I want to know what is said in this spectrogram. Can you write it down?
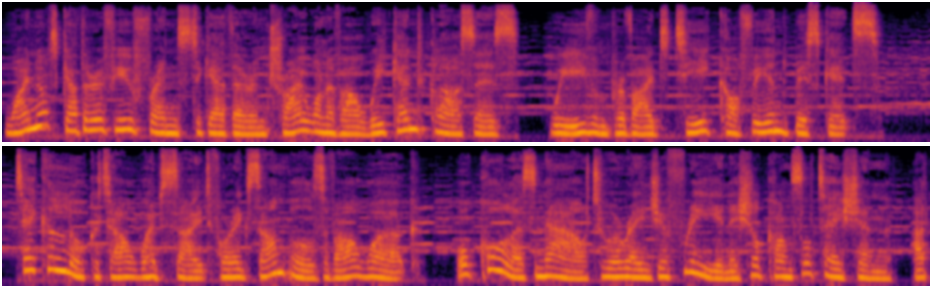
Why not gather a few friends together and try one of our weekend classes? We even provide tea, coffee and biscuits. Take a look at our website for examples of our work or call us now to arrange a free initial consultation at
